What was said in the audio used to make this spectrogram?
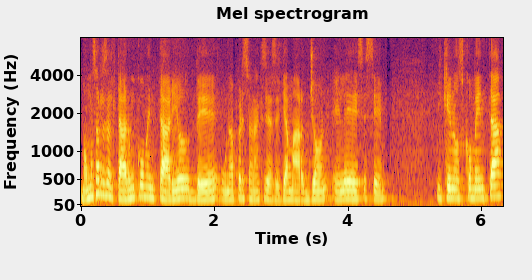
Vamos a resaltar un comentario de una persona que se hace llamar John LSC y que nos comenta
